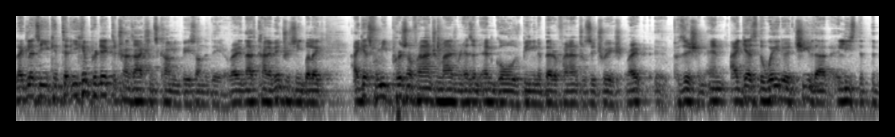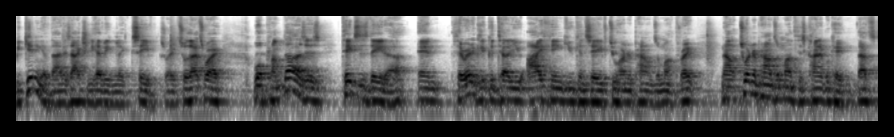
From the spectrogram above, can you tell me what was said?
like let's say you can t- you can predict the transactions coming based on the data, right? And that's kind of interesting. But like I guess for me, personal financial management has an end goal of being in a better financial situation, right? Uh, position. And I guess the way to achieve that, at least the, the beginning of that, is actually having like savings, right? So that's why what Plum does is takes this data and theoretically could tell you, I think you can save 200 pounds a month, right? Now, 200 pounds a month is kind of okay. That's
